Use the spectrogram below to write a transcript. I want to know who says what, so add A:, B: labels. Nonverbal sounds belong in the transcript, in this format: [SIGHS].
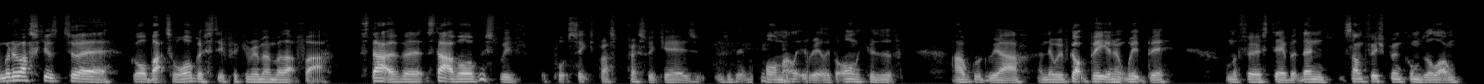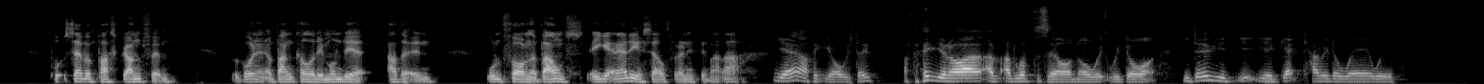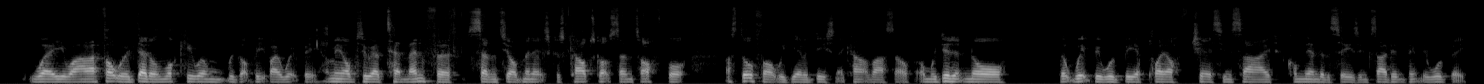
A: I'm going to ask you to uh, go back to August if we can remember that far. Start of uh, start of August, we've, we've put six press, Prestwich Heys. It was a bit of a formality, really, but only because of how good we are. And then we've got beaten at Whitby on the first day, but then Sam Fishburn comes along, put seven past Grantham. We're going into bank holiday Monday at Atherton. One four on the bounce. Are you getting ahead of yourself or anything like that?
B: Yeah, I think you always do. I think you know. I, would love to say, oh no, we, we don't. You do. You you get carried away with where you are. I thought we were dead unlucky when we got beat by Whitby. I mean, obviously we had ten men for seventy odd minutes because Carps got sent off, but I still thought we gave a decent account of ourselves, and we didn't know that Whitby would be a playoff chasing side come the end of the season because I didn't think they would be.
